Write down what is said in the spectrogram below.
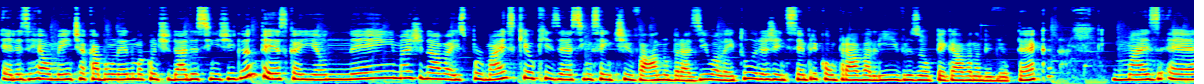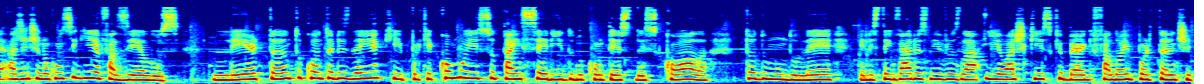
eles realmente acabam lendo uma quantidade assim gigantesca, e eu nem imaginava isso. Por mais que eu quisesse incentivar no Brasil a leitura, a gente sempre comprava livros ou pegava na biblioteca, mas é, a gente não conseguia fazê-los ler tanto quanto eles leem aqui, porque como isso está inserido no contexto da escola, todo mundo lê, eles têm vários livros lá, e eu acho que isso que o Berg falou é importante.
